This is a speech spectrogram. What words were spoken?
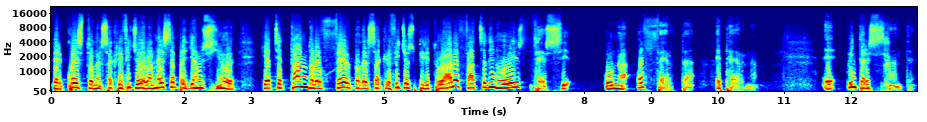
Per questo nel sacrificio della messa preghiamo il Signore che accettando l'offerta del sacrificio spirituale faccia di noi stessi una offerta eterna. E qui interessante,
